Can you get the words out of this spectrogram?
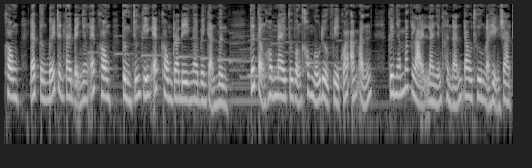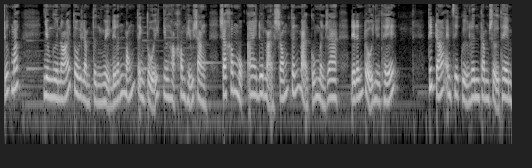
F0, đã từng bế trên tay bệnh nhân F0, từng chứng kiến F0 ra đi ngay bên cạnh mình. Tới tận hôm nay tôi vẫn không ngủ được vì quá ám ảnh. Cứ nhắm mắt lại là những hình ảnh đau thương lại hiện ra trước mắt. Nhiều người nói tôi làm tình nguyện để đánh bóng tên tuổi, nhưng họ không hiểu rằng sẽ không một ai đưa mạng sống tính mạng của mình ra để đánh đổi như thế. Tiếp đó, MC Quyền Linh tâm sự thêm,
